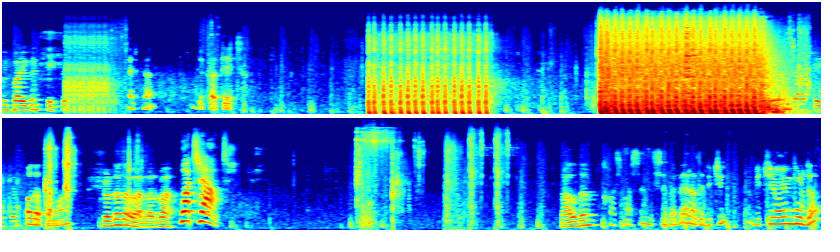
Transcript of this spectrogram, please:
Şurada bir baygın çektim. Erkan dikkat et. Bir daha çektim. O da tamam. Şurada da varlar bak. Watch out. Daldım. Kasmasının sebebi herhalde bütün bütün oyun burada.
